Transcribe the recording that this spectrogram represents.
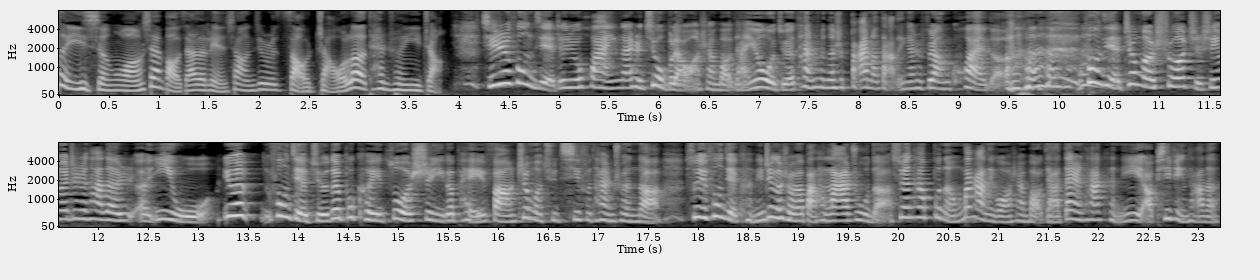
的一声，王善保家的脸上就是早着了探春一掌。其实凤姐这句话应该是。救不了王善保家，因为我觉得探春的是巴掌打的应该是非常快的。凤姐这么说，只是因为这是她的呃义务，因为凤姐绝对不可以做是一个陪房这么去欺负探春的，所以凤姐肯定这个时候要把她拉住的。虽然她不能骂那个王善保家，但是她肯定也要批评她的。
